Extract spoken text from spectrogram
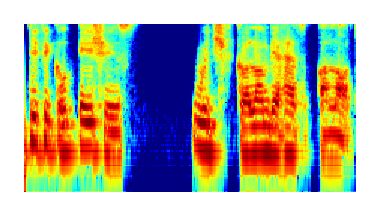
difficult issues, which Colombia has a lot.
